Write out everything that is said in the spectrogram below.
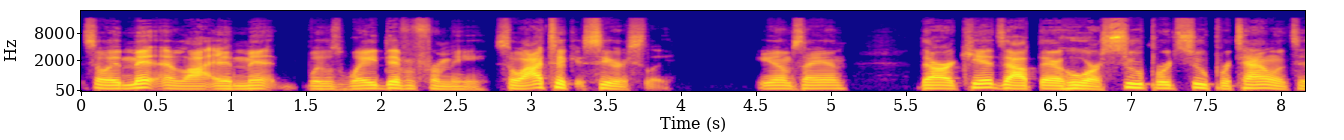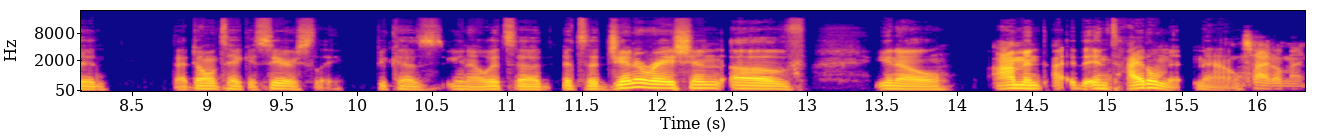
so it meant a lot. It meant it was way different for me. So I took it seriously. You know what I'm saying? There are kids out there who are super, super talented that don't take it seriously because you know it's a it's a generation of you know I'm in entitlement now. Entitlement.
